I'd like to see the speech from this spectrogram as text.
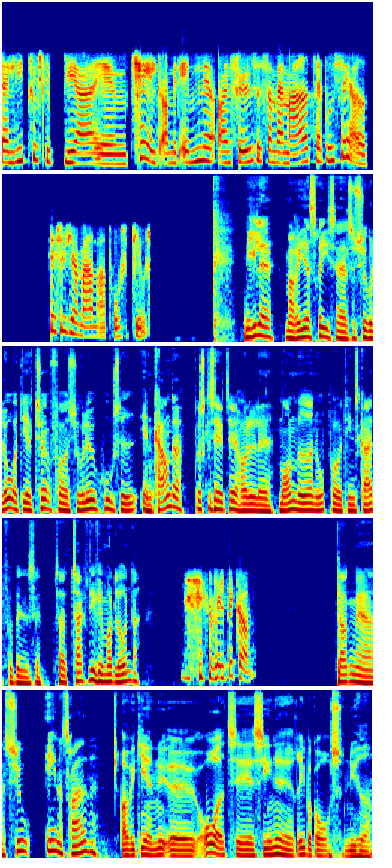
der lige pludselig bliver øh, talt om et emne og en følelse, som er meget tabuiseret. Det synes jeg er meget, meget positivt. Nila Maria Ries er altså psykolog og direktør for Psykologhuset Encounter. Du skal se til at holde øh, morgenmøder nu på din Skype-forbindelse. Så tak fordi vi måtte låne dig. Velbekomme. Klokken er 7.31. Og vi giver ny, øh, ordet til Signe Ribergaards nyheder.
